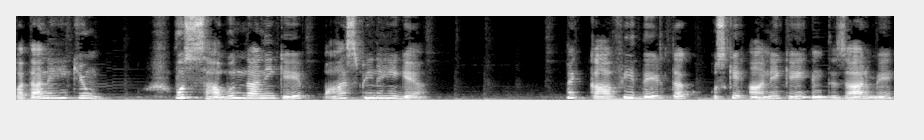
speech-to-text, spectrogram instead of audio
पता नहीं क्यों, वो साबुनदानी के पास भी नहीं गया। मैं काफ़ी देर तक उसके आने के इंतज़ार में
